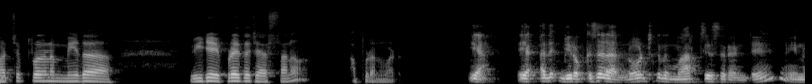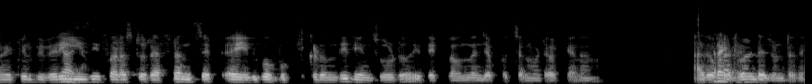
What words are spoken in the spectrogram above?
మత్స్య పురాణం మీద వీడియో ఎప్పుడైతే చేస్తానో అప్పుడు అనమాట యా యా. అదే మీరు ఒక్కసారి ఆ నోట్స్ కనుక మార్క్ చేశారంటే నేను it will be very easy for us to reference it ఇదిగో బుక్ ఇక్కడ ఉంది దీన్ని చూడు ఇది ఇట్లా ఉందని చెప్పొచ్చు అనమాట ఎవరికైనా అది ఒక అడ్వాంటేజ్ ఉంటుంది.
